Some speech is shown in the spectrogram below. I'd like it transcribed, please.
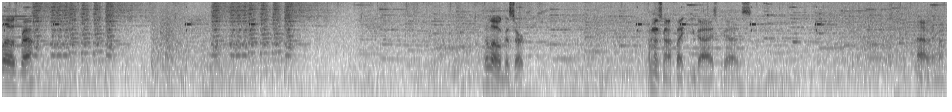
Blows, bro. Hello, Gusert. I'm just gonna fight you guys because... Oh, never mind.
